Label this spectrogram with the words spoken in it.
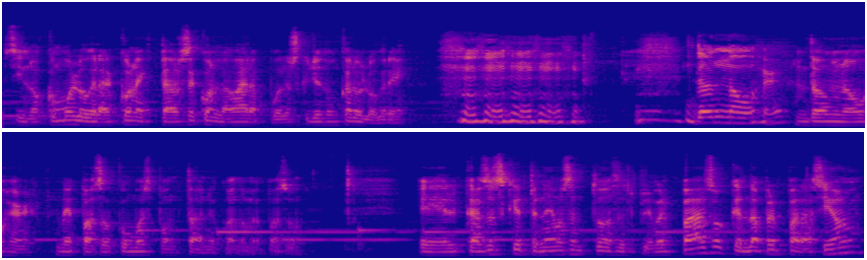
sino cómo lograr conectarse con la vara. Por eso es que yo nunca lo logré. Don't know her. Don't know her. Me pasó como espontáneo cuando me pasó. El caso es que tenemos entonces el primer paso, que es la preparación.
